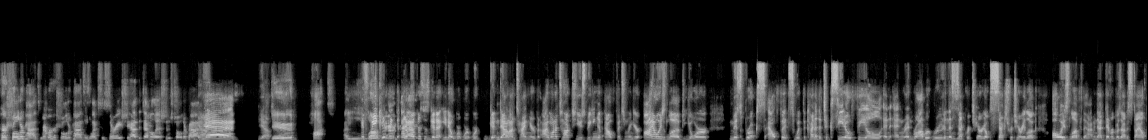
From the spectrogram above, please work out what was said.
Her shoulder pads. Remember her shoulder pads as Alexis Laree? She had the demolition shoulder pads. Yeah. Yes. Yeah. dude, hot. I love If we can. I don't know if this is gonna, you know, we're, we're we're getting down on time here, but I want to talk to you. Speaking of outfits and ring gear, I always loved your Miss Brooks outfits with the kind of the tuxedo feel and and and Robert Roode and the Mhm. secretarial secretary look. Always loved that. I mean, that never goes out of style.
